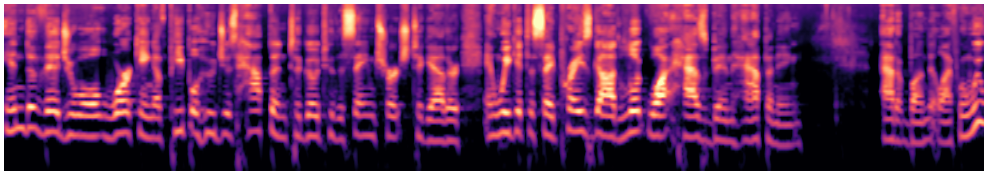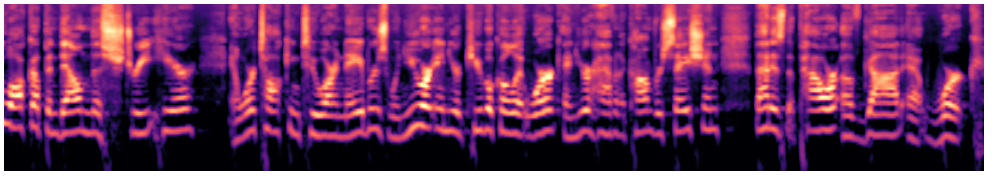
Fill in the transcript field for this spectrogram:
individual working of people who just happen to go to the same church together, and we get to say, Praise God, look what has been happening at Abundant Life. When we walk up and down this street here, and we're talking to our neighbors, when you are in your cubicle at work and you're having a conversation, that is the power of God at work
